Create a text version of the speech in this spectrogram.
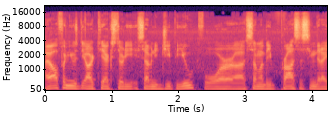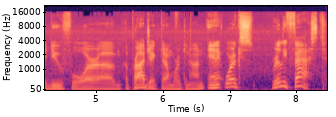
I often use the RTX 3070 GPU for uh, some of the processing that I do for uh, a project that I'm working on, and it works really fast.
